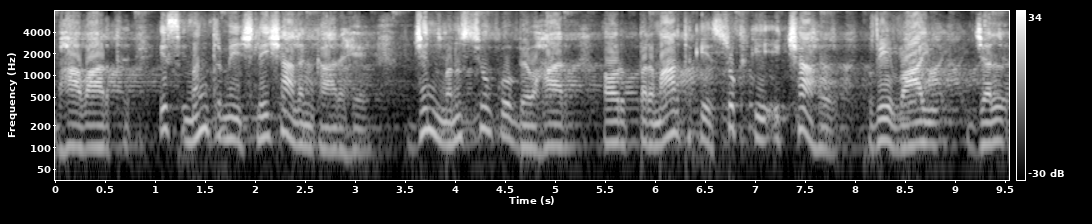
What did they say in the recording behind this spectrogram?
भावार्थ, इस मंत्र में श्लेषा अलंकार है। जिन मनुष्यों को व्यवहार और परमार्थ के सुख की इच्छा हो, वे वायु, जल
